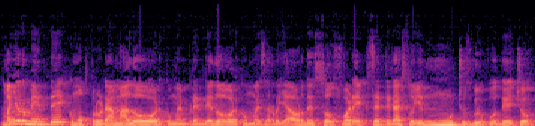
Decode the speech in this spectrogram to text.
mayormente como programador, como emprendedor, como desarrollador de software, etcétera, estoy en muchos grupos. De hecho,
